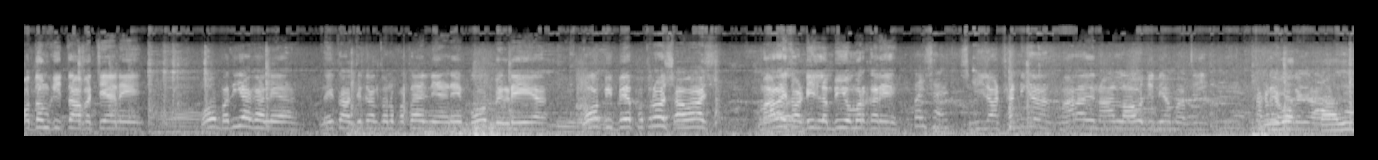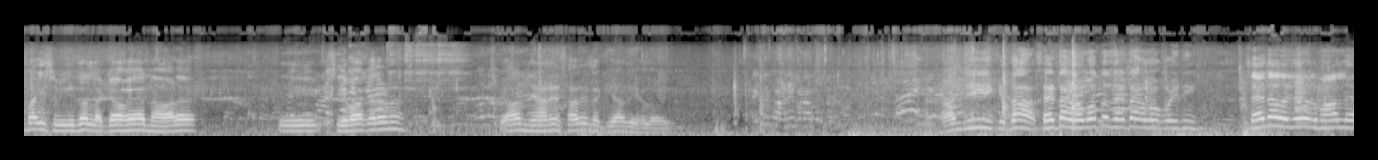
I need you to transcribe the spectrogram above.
ਉਦਮ ਕੀਤਾ ਬੱਚਿਆਂ ਨੇ। ਬਹੁਤ ਵਧੀਆ ਗੱਲ ਆ। ਨਹੀਂ ਤਾਂ ਅੱਜ ਕੱਲ ਤੁਹਾਨੂੰ ਪਤਾ ਹੈ ਨਿਆਣੇ ਬਹੁਤ ਵਿਗੜੇ ਆ। ਬਹੁਤ ਬੀਬੇ ਪੁੱਤਰੋ ਸ਼ਾਬਾਸ਼। ਮਹਾਰਾਜ ਤੁਹਾਡੀ ਲੰਬੀ ਉਮਰ ਕਰੇ। ਸਬੀਲਾ ਠੰਡੀਆਂ ਮਹਾਰਾਜ ਦੇ ਨਾਲ ਲਾਓ ਜਿੰਨੀਆਂ ਮਰਜ਼ੀ। ਤਕੜੇ ਹੋ ਕੇ ਜਰਾ। ਤਾਰੀ ਬਾਈ ਸਵੇਰ ਦਾ ਲੱਗਾ ਹੋਇਆ ਨਾਲ ਤੇ ਸੇਵਾ ਕਰਨ। ਆ ਨਿਆਣੇ ਸਾਰੇ ਲੱਗਿਆ ਦੇਖ ਲਓ ਜੀ। ਇੱਥੇ ਪਾਣੀ ਬੜਾ ਹਾਂਜੀ, ਕਿੱਦਾਂ? ਸੈਟ ਕਰ ਲਓ ਬਹੁਤ ਸੈਟ ਕਰ ਲਓ, ਕੋਈ ਨਹੀਂ ਸੈਟ ਕਰ ਲਓ, ਜਦੋਂ ਰਮਾਲ ਲੈ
